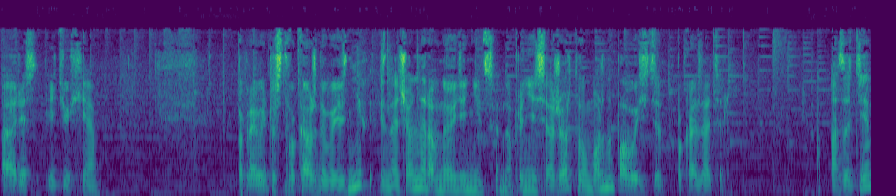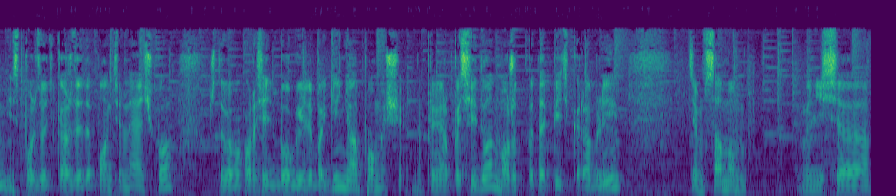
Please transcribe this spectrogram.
Арис и Тюхе. Покровительство каждого из них изначально равно единице, но принеся жертву, можно повысить этот показатель. А затем использовать каждое дополнительное очко, чтобы попросить бога или богиню о помощи. Например, Посейдон может потопить корабли, тем самым нанеся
